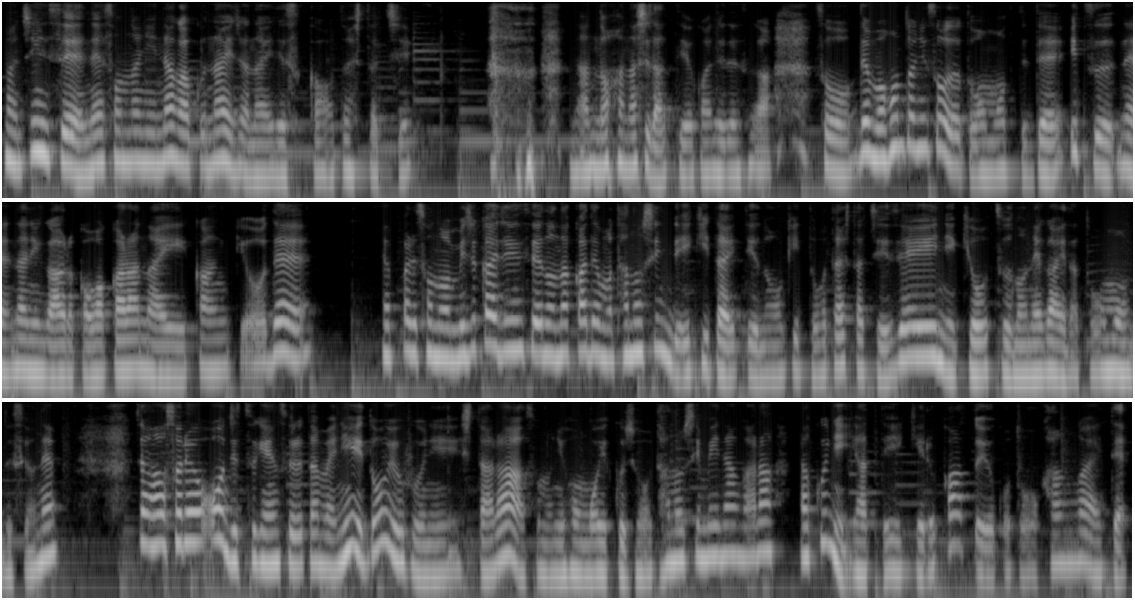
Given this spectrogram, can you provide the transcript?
まあ人生ね、そんなに長くないじゃないですか、私たち。何の話だっていう感じですが、そう。でも本当にそうだと思ってて、いつね、何があるかわからない環境で、やっぱりその短い人生の中でも楽しんでいきたいっていうのをきっと私たち全員に共通の願いだと思うんですよね。じゃあそれを実現するためにどういうふうにしたらその日本語育児を楽しみながら楽にやっていけるかということを考えて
